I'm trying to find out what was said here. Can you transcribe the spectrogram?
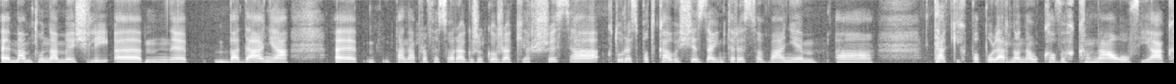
E, Mam tu na myśli e, badania e, pana profesora Grzegorza Kierszysa, które spotkały się z zainteresowaniem takich popularno-naukowych kanałów jak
